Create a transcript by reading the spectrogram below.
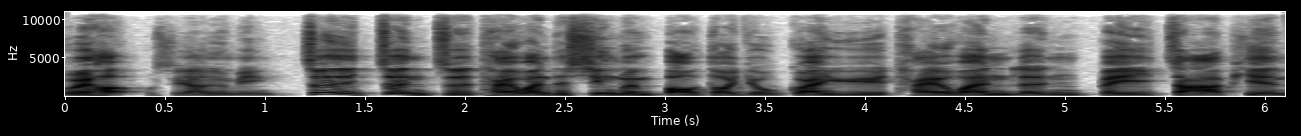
各位好，我是杨永明。这阵子台湾的新闻报道有关于台湾人被诈骗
